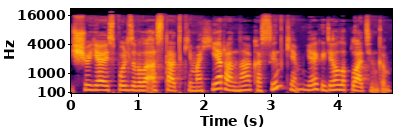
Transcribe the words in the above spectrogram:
Еще я использовала остатки махера на косынке. Я их делала платингом.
